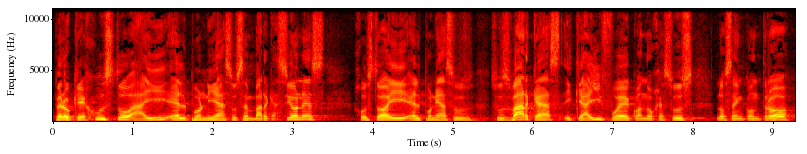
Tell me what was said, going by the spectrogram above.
pero que justo ahí él ponía sus embarcaciones, justo ahí él ponía sus, sus barcas y que ahí fue cuando Jesús los encontró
